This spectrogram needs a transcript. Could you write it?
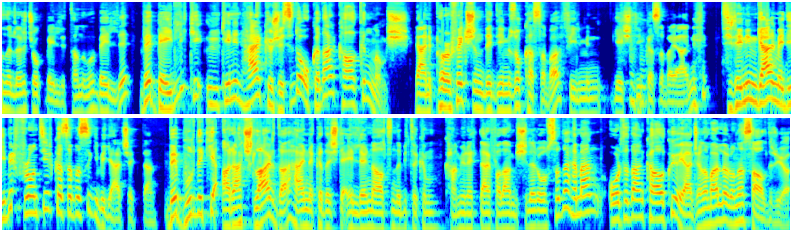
sınırları çok belli, tanımı belli ve belli ki ülkenin her köşesi de o kadar kalkınmamış. Yani Perfection dediğimiz o kasaba, filmin geçtiği kasaba yani. trenin gelmediği bir frontier kasabası gibi gerçekten. Ve buradaki araçlar da her ne kadar işte ellerinin altında bir takım kamyonetler falan bir şeyler olsa da hemen ortadan kalkıyor. Yani canavarlar ona saldırıyor.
